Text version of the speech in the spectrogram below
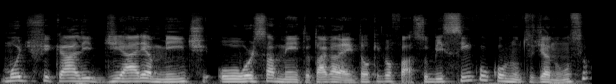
modificar ali diariamente o orçamento, tá galera? Então o que, que eu faço? Subir cinco conjuntos de anúncio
